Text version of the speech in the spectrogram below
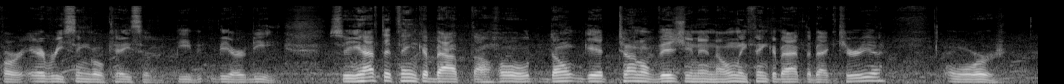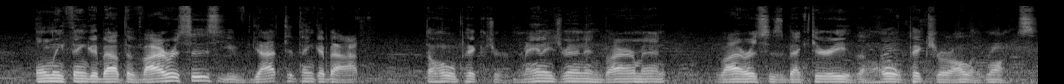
for every single case of BRD. So you have to think about the whole, don't get tunnel vision and only think about the bacteria or only think about the viruses. You've got to think about the whole picture management, environment, viruses, bacteria, the whole picture all at once.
